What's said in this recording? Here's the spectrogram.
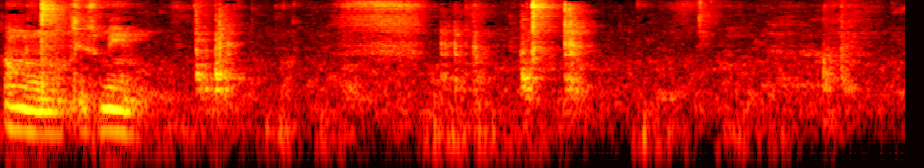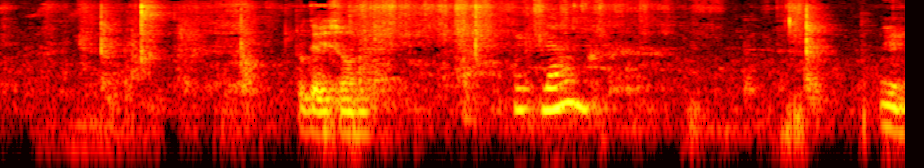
Um, excuse me. Guys, oh. Wait lang. Yun.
